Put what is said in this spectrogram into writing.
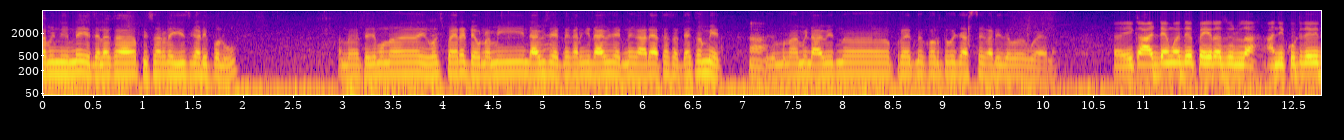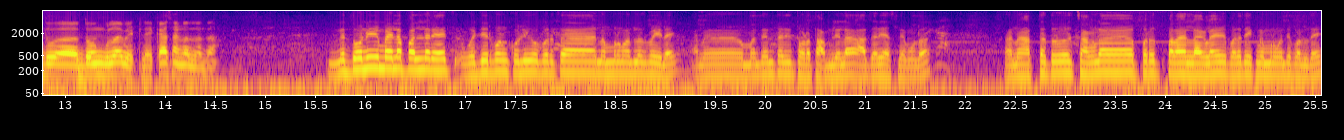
आम्ही निर्णय घेतलेला का पिसारला हीच गाडी पळवू. आणि त्याच्यामुळं एवढंच पायरा ठेवून आम्ही डावी साईडनं कारण की डावी साईडनं गाड्या आता सध्या कमी आहेत. त्याच्यामुळं आम्ही डावीतनं प्रयत्न करतो की जास्त गाडी जवळ व्हायला एक अड्ड्यामध्ये पैरा जुळला आणि कुठेतरी दो दोन गुलाब भेटले. काय सांगाल दादा? नाही दोन्ही बैला पडलेले आहेत. वजीर पण कोलिंगोपरचा नंबर मधलाच बैल आहे. आणि मध्यंतरी थोडा थांबलेला आजारी असल्यामुळं. आणि आत्ता तो चांगला परत पळायला लागला आहे परत एक नंबरमध्ये पळत आहे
